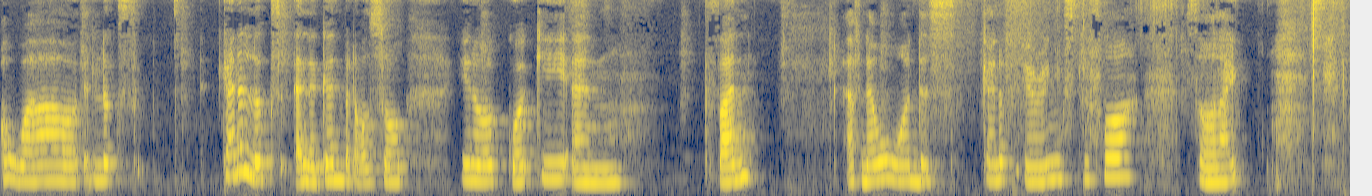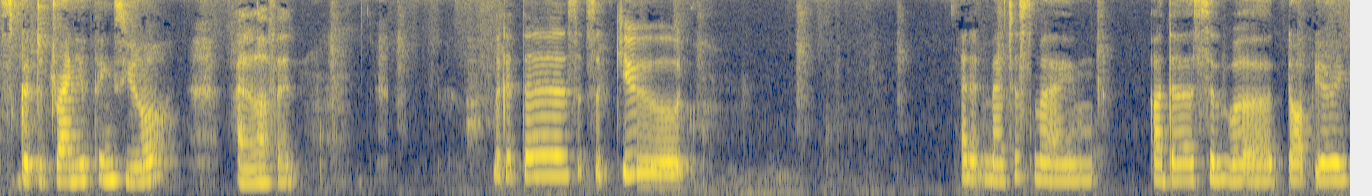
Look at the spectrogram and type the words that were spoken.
Oh wow, it looks kind of looks elegant but also, you know, quirky and fun. I've never worn this kind of earrings before. So like, it's good to try new things, you know? I love it. Look at this, it's so cute. And it matches my other silver top earring.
